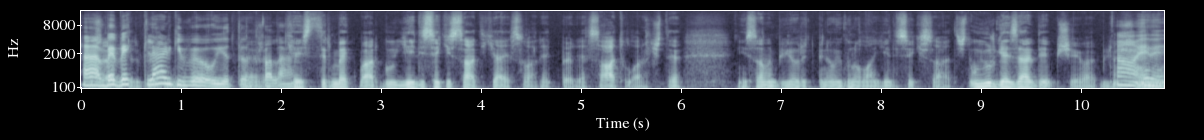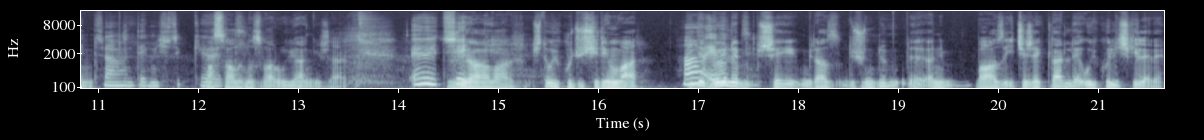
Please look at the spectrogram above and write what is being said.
Ha, bebekler böyle. gibi uyudu evet, falan. Kestirmek var. Bu 7-8 saat hikayesi var hep böyle saat olarak işte insanın biyoritmine uygun olan 7-8 saat. İşte uyur gezer diye bir şey var biliyorsun. Ha, evet ha, demiştik. Evet. Masalımız var uyuyan güzel. Evet. Şey... Rüya var. İşte uykucu şirin var. Ha, bir de böyle evet. şey biraz düşündüm de hani bazı içeceklerle uyku ilişkileri.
